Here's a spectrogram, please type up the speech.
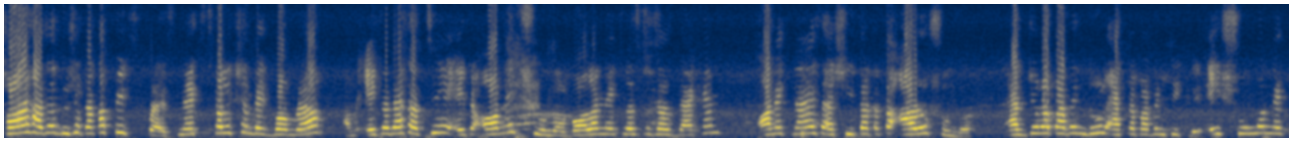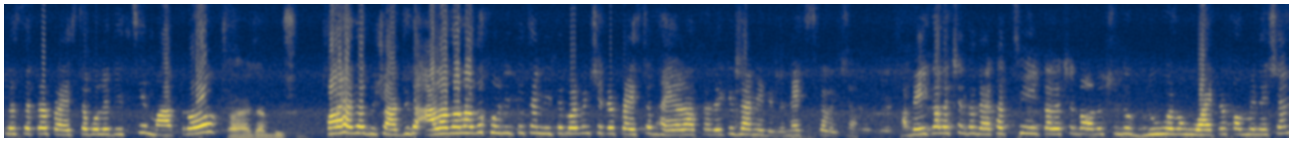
ছয় হাজার দুশো টাকা ফিক্সড প্রাইস। নেক্সট কালেকশন দেখব আমরা। আমি এটা দেখাচ্ছি। এটা অনেক সুন্দর। গলা নেকলেসটা জাস্ট দেখেন অনেক নাইস আর সীতাটা তো আরও সুন্দর। এক জোড়া পাবেন দুল একটা পাবেন টিকলি। এই সুন্দর নেকলেস সেটার প্রাইসটা বলে দিচ্ছি মাত্র ছয় হাজার দুশো। ছয় হাজার দুশো। আর যদি আলাদা আলাদা করে নিতে চান নিতে পারবেন। সেটার প্রাইসটা ভাইয়ারা আপনাদেরকে জানিয়ে দেবে। নেক্সট কালেকশন আমি এই কালেকশনটা দেখাচ্ছি। এই কালেকশনটা অনেক সুন্দর ব্লু এবং হোয়াইটের কম্বিনেশন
